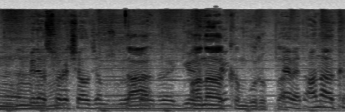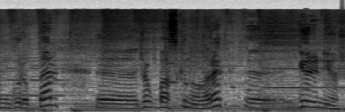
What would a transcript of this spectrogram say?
e, biraz sonra çalacağımız gruplarda da görünecek. ana akım gruplar. Evet ana akım gruplar e, çok baskın olarak e, görünüyor.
